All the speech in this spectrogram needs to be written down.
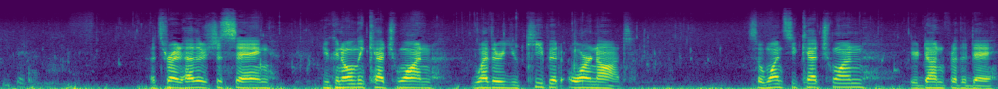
keep it or not. That's right, Heather's just saying you can only catch one whether you keep it or not. So once you catch one, you're done for the day.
